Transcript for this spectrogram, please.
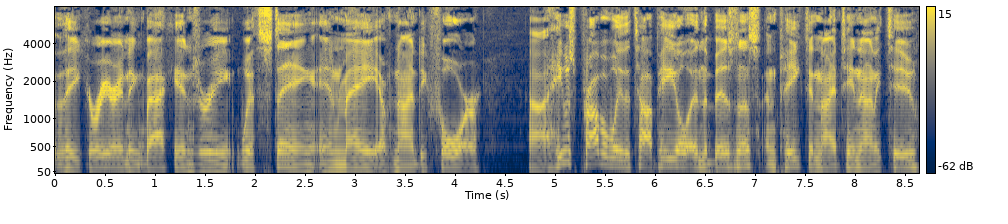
the career-ending back injury with Sting in May of '94. Uh, he was probably the top heel in the business and peaked in 1992.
